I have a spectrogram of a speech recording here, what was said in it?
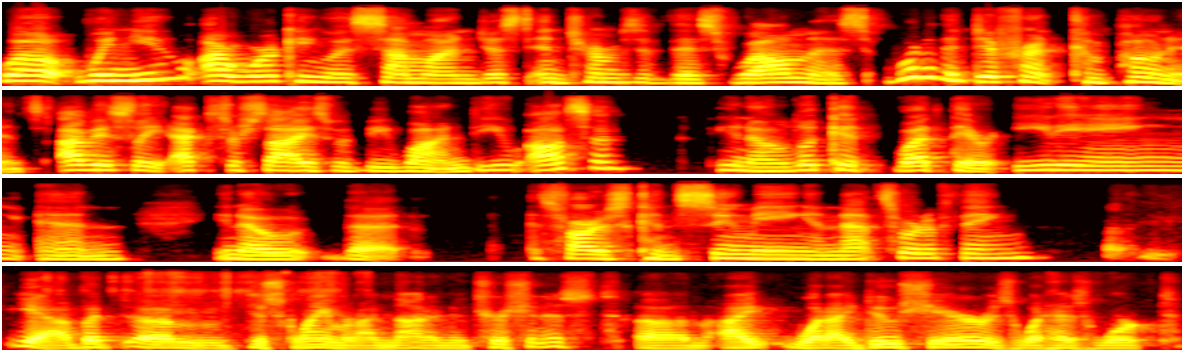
Well, when you are working with someone just in terms of this wellness, what are the different components? Obviously, exercise would be one. Do you also, you know, look at what they're eating and, you know, the as far as consuming and that sort of thing? Yeah, but um, disclaimer: I'm not a nutritionist. Um, I what I do share is what has worked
